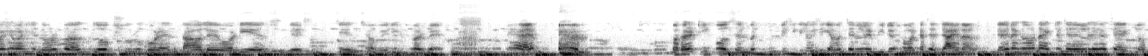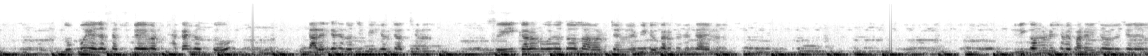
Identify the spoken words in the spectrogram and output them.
পাশাপাশি নর্মাল ব্লগ শুরু করেন, তাহলে অডিয়েন্স বেশ চেঞ্জ হবে রিচ বাড়বে। হ্যাঁ কথাটা ঠিক বলছেন বাট বেসিক্যালি হয়েছে কি, আমার চ্যানেলের ভিডিও সবার কাছে যায় না। যায় না কারণ একটা চ্যানেলে দেখা যাচ্ছে এক লক্ষ নব্বই হাজার সাবস্ক্রাইবার থাকা সত্ত্বেও তাদের কাছে নোটিফিকেশন যাচ্ছে না। তো এই কারণ বশত হলো আমার চ্যানেলের ভিডিও কারোর কাছে যায় না। রিকমেন্ডেশনে পাঠাইতে হবে চ্যানেল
